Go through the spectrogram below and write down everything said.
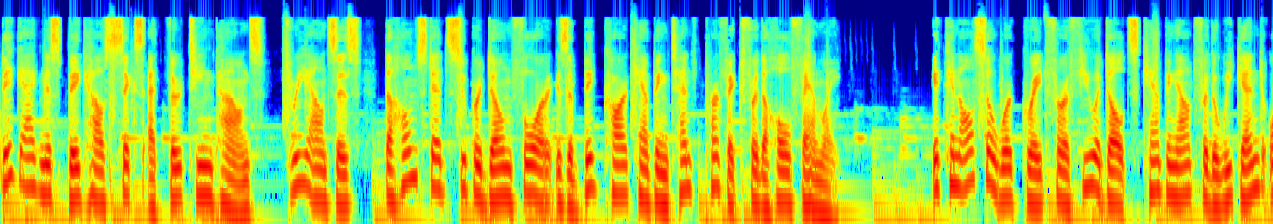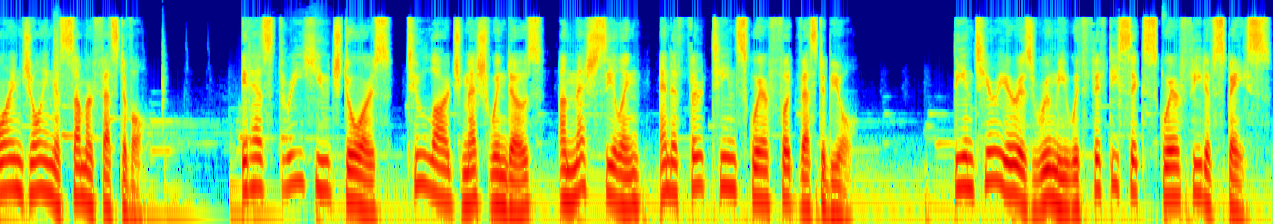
Big Agnes Big House 6 at 13 pounds, 3 ounces, the Homestead Super Dome 4 is a big car camping tent perfect for the whole family. It can also work great for a few adults camping out for the weekend or enjoying a summer festival. It has three huge doors, two large mesh windows, a mesh ceiling, and a 13 square foot vestibule. The interior is roomy with 56 square feet of space.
